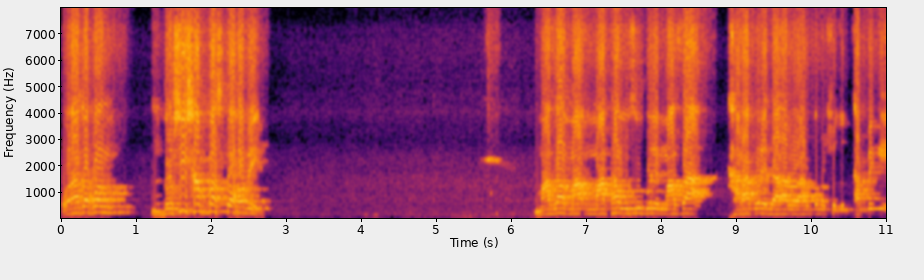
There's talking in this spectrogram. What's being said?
ওরা যখন দোষী সাব্যস্ত হবে মাজা মাথা উঁচু করে মাজা খাড়া করে দাঁড়ানোর আর কোনো সুযোগ থাকবে কি?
